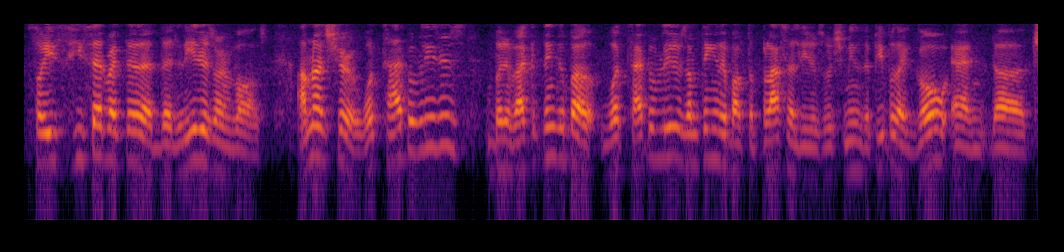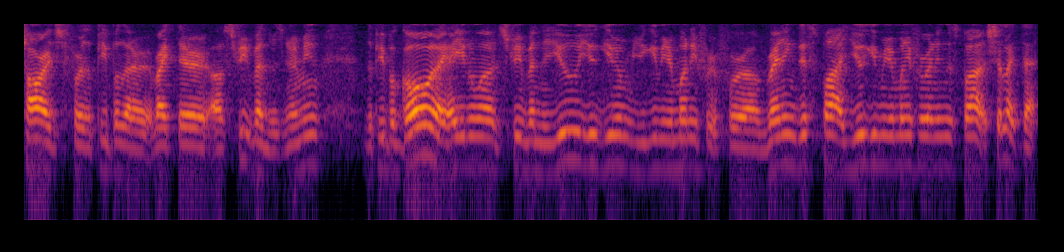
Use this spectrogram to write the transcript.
So he said right there that the leaders are involved. I'm not sure what type of leaders, but if I could think about what type of leaders, I'm thinking about the plaza leaders, which means the people that go and uh, charge for the people that are right there, uh, street vendors. You know what I mean? The people go like, hey, you know what, street vendor, you you give them, you give me your money for for uh, renting this spot. You give me your money for renting this spot. Shit like that.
